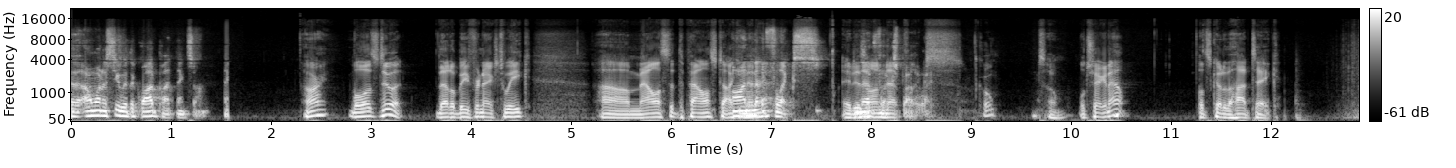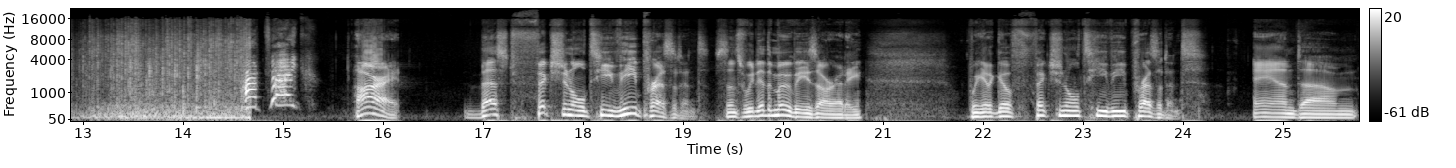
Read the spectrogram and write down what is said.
I want to see what the quad pod thinks on. All right. Well, let's do it. That'll be for next week. Um, Malice at the Palace on documentary. Netflix. It is on by the way. Netflix. Cool. So we'll check it out. Let's go to the hot take. Hot take! All right. Best fictional TV president. Since we did the movies already, we got to go fictional TV president. And um,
